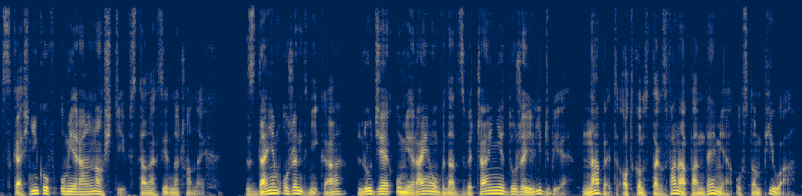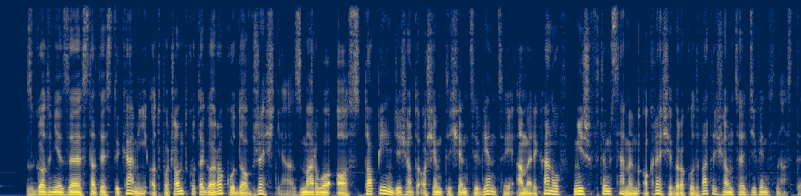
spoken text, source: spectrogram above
wskaźników umieralności w Stanach Zjednoczonych. Zdaniem urzędnika, ludzie umierają w nadzwyczajnie dużej liczbie, nawet odkąd tzw. Tak pandemia ustąpiła. Zgodnie ze statystykami, od początku tego roku do września zmarło o 158 tysięcy więcej Amerykanów niż w tym samym okresie w roku 2019.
